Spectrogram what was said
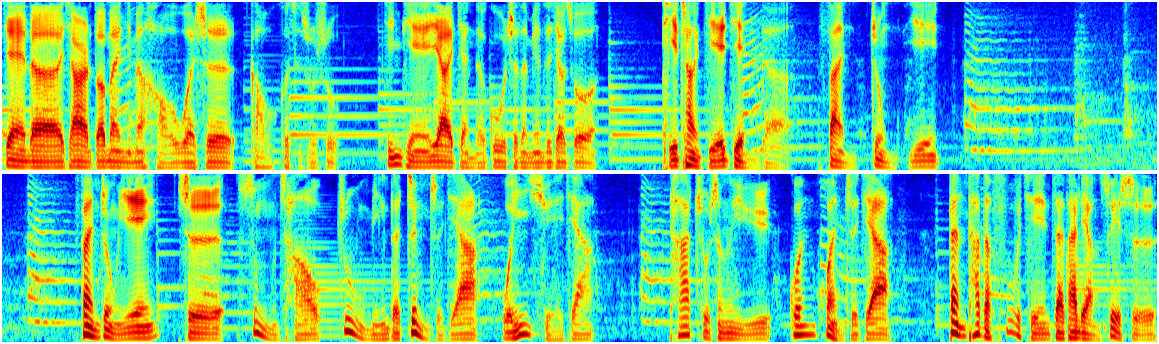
亲爱的小耳朵们，你们好，我是高个子叔叔。今天要讲的故事的名字叫做《提倡节俭的范仲淹》。范仲淹是宋朝著名的政治家、文学家。他出生于官宦之家，但他的父亲在他两岁时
